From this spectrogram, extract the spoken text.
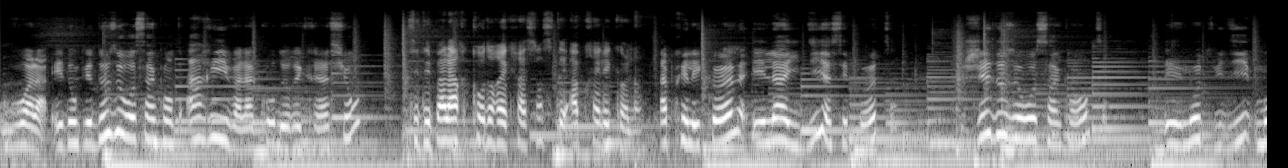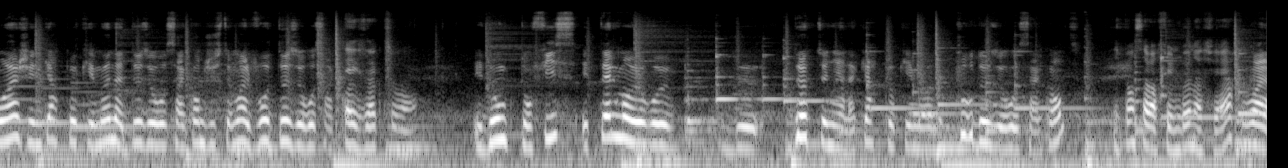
Voilà, et donc les 2,50€ arrivent à la cour de récréation C'était pas la cour de récréation, c'était après l'école. après l'école, et là il dit à ses potes J'ai 2,50€ et l'autre lui dit Moi j'ai une carte Pokémon à 2,50€ justement, elle vaut 2,50€. Exactement. Et donc ton fils est tellement heureux d'obtenir la carte Pokémon pour 2,50€. Il pense avoir fait une bonne affaire. Voilà.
